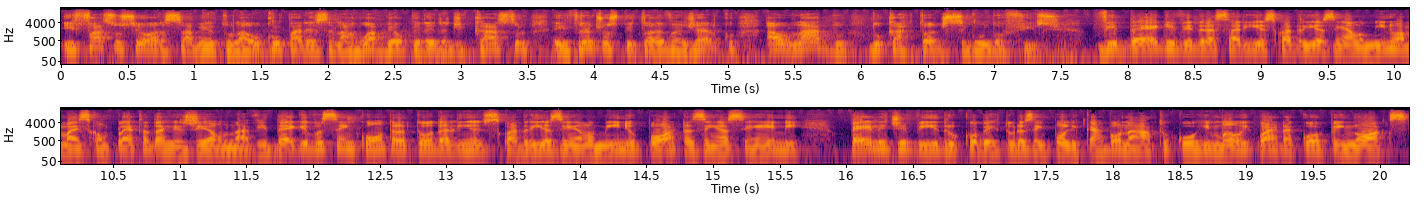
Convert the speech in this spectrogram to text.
e faça o seu orçamento lá ou compareça na rua Abel Pereira de Castro, em frente ao Hospital Evangélico, ao lado do cartório de segundo ofício. Videg, vidraçaria esquadrias em alumínio, a mais completa da região. Na Videg você encontra toda a linha de esquadrias em alumínio, portas em ACM, pele de vidro, coberturas em policarbonato, corrimão e guarda-corpo em inox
